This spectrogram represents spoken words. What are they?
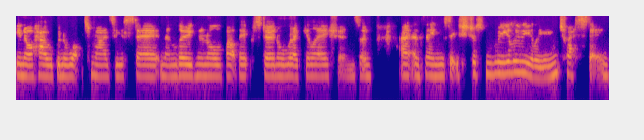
you know, how we're going to optimize the estate and then learning all about the external regulations and, and things. It's just really, really interesting.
